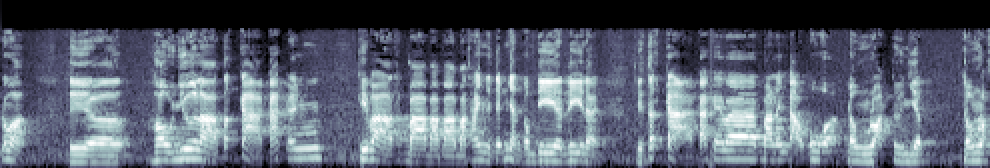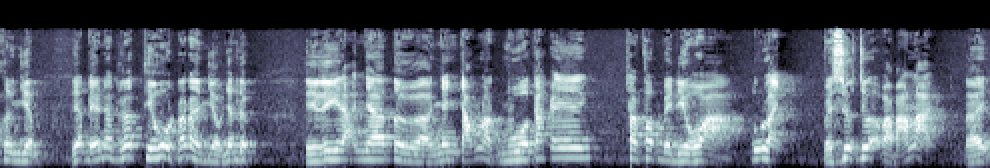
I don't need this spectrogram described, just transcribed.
đúng không ạ? Thì uh, hầu như là tất cả các cái khi bà bà bà bà, bà thanh tiếp nhận công ty ri này thì tất cả các cái ban lãnh đạo khu đồng loạt từ nhiệm đồng loạt từ nhiệm dẫn đến là rất thiếu hụt rất là nhiều nhân lực. Thì ri đã từ nhanh chóng là mua các cái sản phẩm về điều hòa tủ lạnh về sửa chữa và bán lại. Đấy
